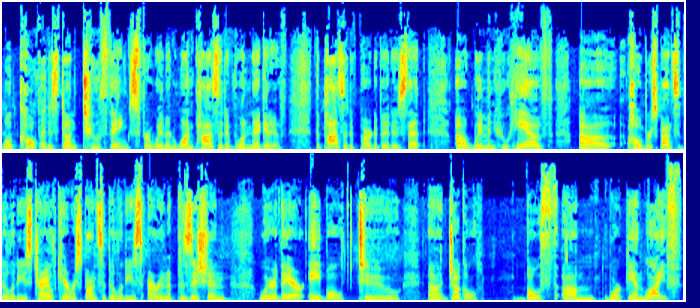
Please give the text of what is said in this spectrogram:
Well, COVID has done two things for women one positive, one negative. The positive part of it is that uh, women who have uh, home responsibilities, childcare responsibilities, are in a position where they're able to uh, juggle both um, work and life.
